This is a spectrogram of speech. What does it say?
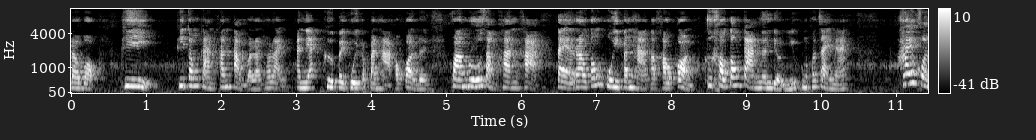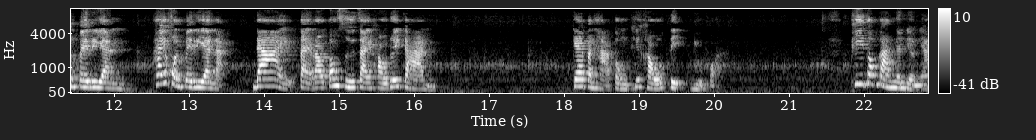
เราบอกพี่พี่ต้องการขั้นต่ำวันละเท่าไหร่ อันเนี้ยคือไปคุยกับปัญหาเขาก่อนเลย ความรู้สำคัญค่ะ แต่เราต้องคุยปัญหากับเขาก่อน คือเขาต้องการเงินเดี๋ยวนี้คุณเข้าใจไหม ให้คนไปเรียน ให้คนไปเรียนอะ ได้แต่เราต้องซื้อใจเขาด้วยการ แก้ปัญหาตรงที่เขาติดอยู่ก่อน พี่ต้องการเงินเดี๋ยวนี้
